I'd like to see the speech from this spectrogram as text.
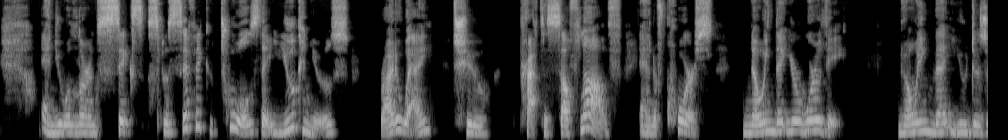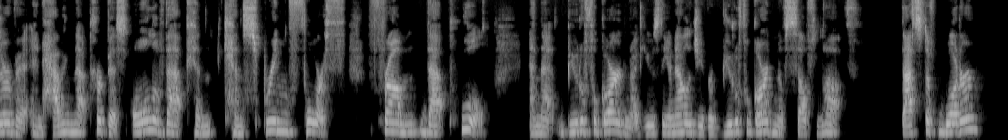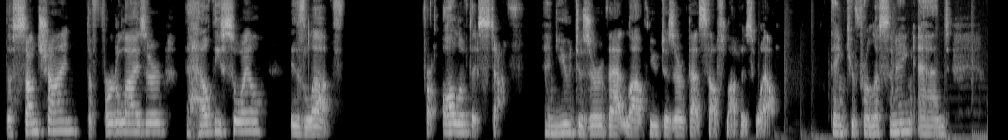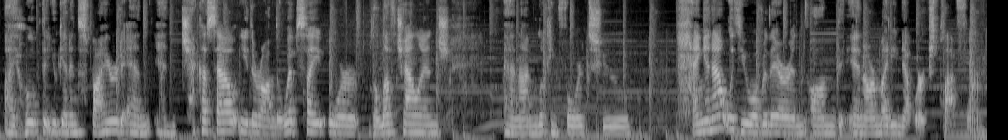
and you will learn six specific tools that you can use right away to practice self love, and of course, knowing that you're worthy knowing that you deserve it and having that purpose all of that can can spring forth from that pool and that beautiful garden. I've used the analogy of a beautiful garden of self love. That's the water, the sunshine, the fertilizer, the healthy soil is love for all of this stuff. And you deserve that love. You deserve that self love as well. Thank you for listening. And I hope that you get inspired and, and check us out either on the website or the Love Challenge. And I'm looking forward to hanging out with you over there in on the, in our Mighty Networks platform.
